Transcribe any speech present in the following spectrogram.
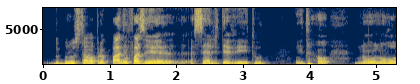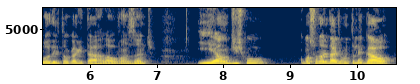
do Bruce estava preocupado em fazer série de TV e tudo. Então não, não rolou dele tocar guitarra lá, o Van Zandt. E é um disco com uma sonoridade muito legal.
